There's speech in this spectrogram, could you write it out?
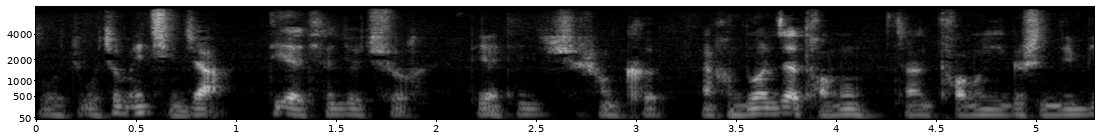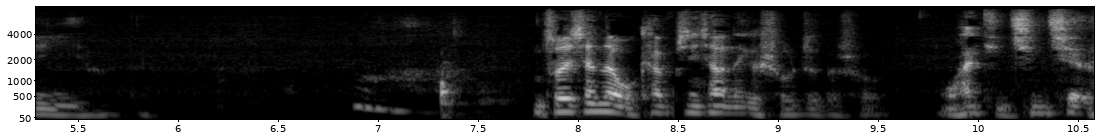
我我就没请假，第二天就去了，第二天就去上课。很多人在讨论，像讨论一个神经病一样。所以现在我看冰箱那个手指的时候，我还挺亲切的。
